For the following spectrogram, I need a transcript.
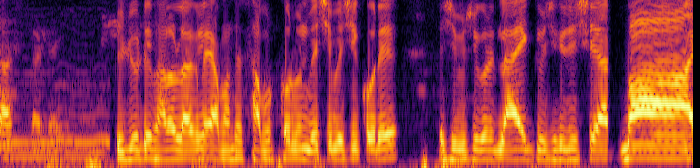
গাছ লাগাই। ভিডিওটি ভালো লাগলে আমাদের সাপোর্ট করবেন বেশি বেশি করে। বেশি বেশি করে লাইক বেশি বেশি শেয়ার বাই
